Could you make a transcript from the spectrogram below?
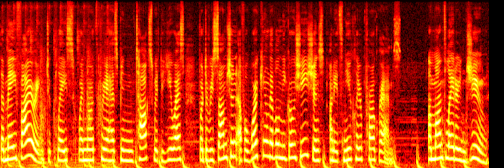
The May firing took place when North Korea has been in talks with the U.S. for the resumption of a working level negotiations on its nuclear programs. A month later in June,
